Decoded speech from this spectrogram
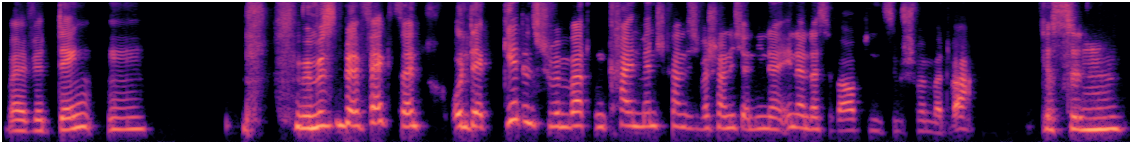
weil wir denken, wir müssen perfekt sein. Und der geht ins Schwimmbad und kein Mensch kann sich wahrscheinlich an ihn erinnern, dass er überhaupt in diesem Schwimmbad war. Das sind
